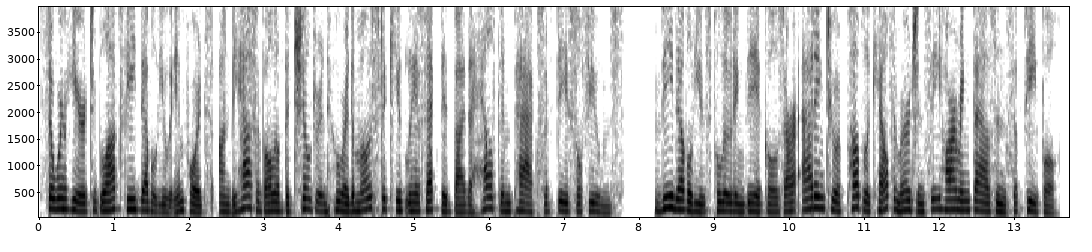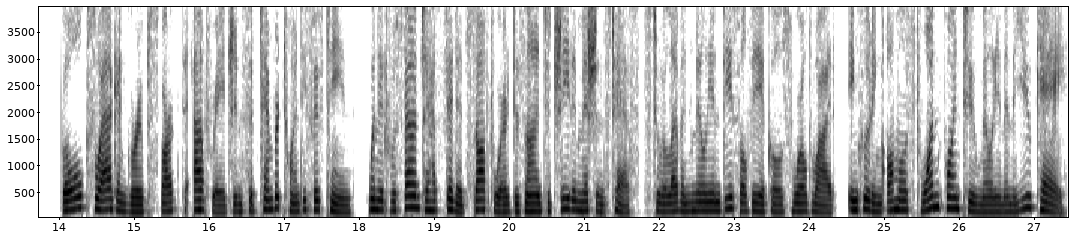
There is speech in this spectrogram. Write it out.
so we're here to block VW imports on behalf of all of the children who are the most acutely affected by the health impacts of diesel fumes. VW's polluting vehicles are adding to a public health emergency harming thousands of people. Volkswagen Group sparked outrage in September 2015 when it was found to have fitted software designed to cheat emissions tests to 11 million diesel vehicles worldwide, including almost 1.2 million in the UK.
